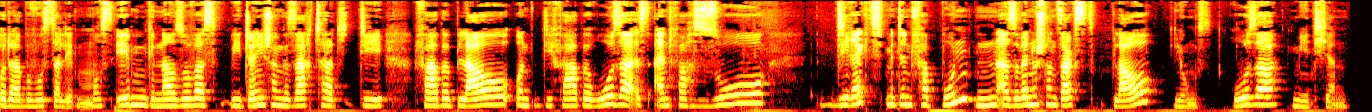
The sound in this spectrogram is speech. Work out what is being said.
oder bewusster leben muss. Eben genau sowas, wie Jenny schon gesagt hat, die Farbe Blau und die Farbe Rosa ist einfach so direkt mit den verbunden. Also wenn du schon sagst, Blau, Jungs, Rosa, Mädchen.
